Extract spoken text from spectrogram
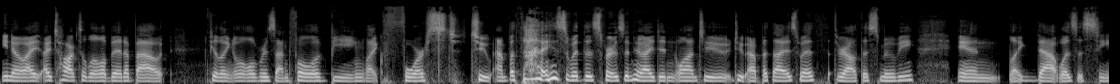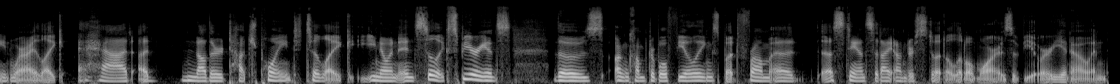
you know, I, I talked a little bit about feeling a little resentful of being like forced to empathize with this person who I didn't want to to empathize with throughout this movie, and like that was a scene where I like had a another touch point to like you know and, and still experience those uncomfortable feelings but from a, a stance that i understood a little more as a viewer you know and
